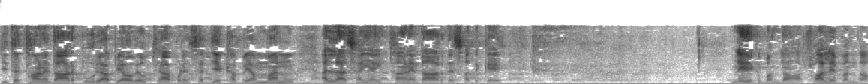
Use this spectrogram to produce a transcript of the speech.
جتھے تھانے دار پورا پیا ہوئے، اتھے اپنے سجے کھبے اما نو اللہ سائیں تھانے دار دے صدقے۔ نیک بندہ صالح بندہ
